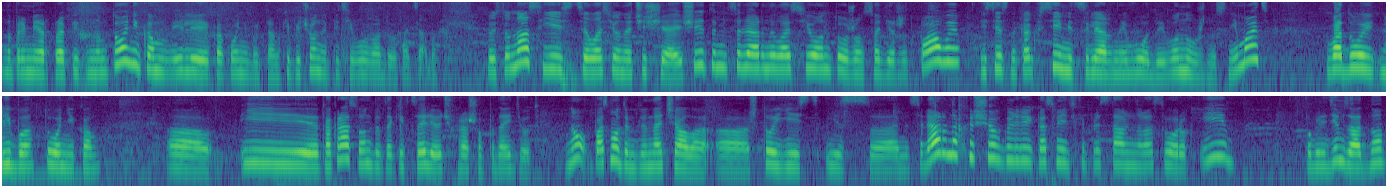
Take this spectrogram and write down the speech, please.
например, пропитанным тоником или какой-нибудь там кипяченой питьевой водой хотя бы. То есть у нас есть лосьон очищающий, это мицеллярный лосьон, тоже он содержит павы. Естественно, как все мицеллярные воды, его нужно снимать водой либо тоником. А, и как раз он для таких целей очень хорошо подойдет. Ну, посмотрим для начала, а, что есть из а, мицеллярных еще в галерее косметики представлено растворах. И поглядим заодно,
